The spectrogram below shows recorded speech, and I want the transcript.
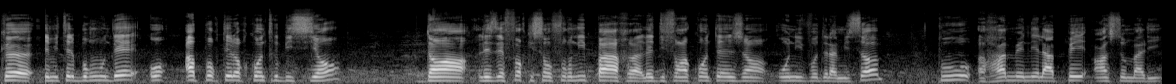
que les militaires burundais ont apporté leur contribution dans les efforts qui sont fournis par les différents contingents au niveau de la mission pour ramener la paix en Somalie.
